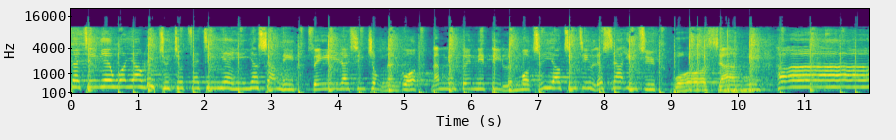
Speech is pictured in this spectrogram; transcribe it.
在今夜，我要离去，就在今夜一样想你。虽然心中难过，难面对你的冷漠，只要轻轻留下一句我想你。啊，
